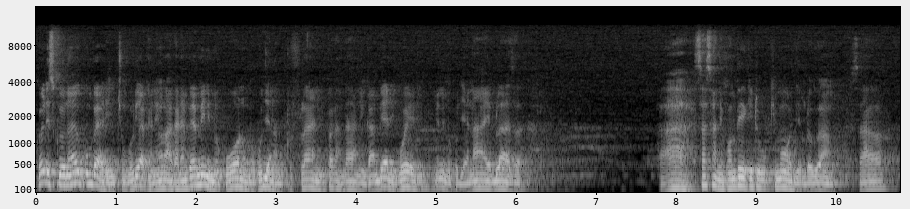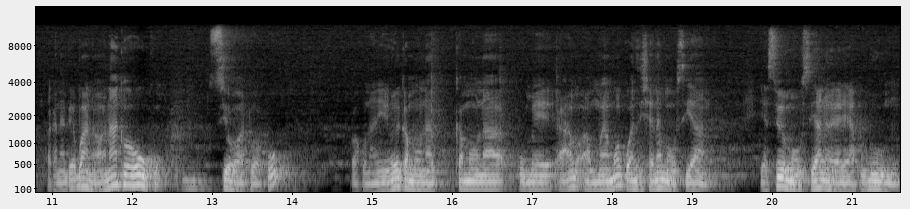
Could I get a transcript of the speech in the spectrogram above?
Kweli siku nayo kumbe alinichungulia akaniona, akaniambia mimi nimekuona umekuja na mtu fulani mpaka ndani. Nikamwambia ni kweli, mimi nimekuja naye brother. Ah, sasa nikwambie kitu kimoja mdogo wangu. Sawa? Akaniambia bwana, wanawake wa huku sio watu waku wa kuna nini. Wewe kama una kama una umeamua kuanzisha naye mahusiano yasiwe mahusiano yale ya kudumu.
